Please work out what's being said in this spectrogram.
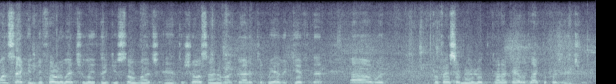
One second, before we let you leave, thank you so much. And to show a sign of our gratitude, we have a gift that uh, would Professor Mevlut Karakaya would like to present you.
